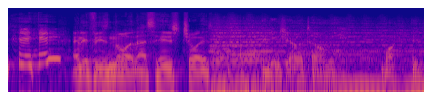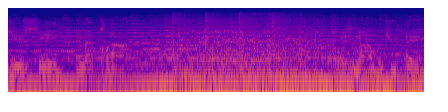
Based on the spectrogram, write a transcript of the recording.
and if he's not, that's his choice. I need y'all to tell me. What did you see in that cloud? Was not what you think.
